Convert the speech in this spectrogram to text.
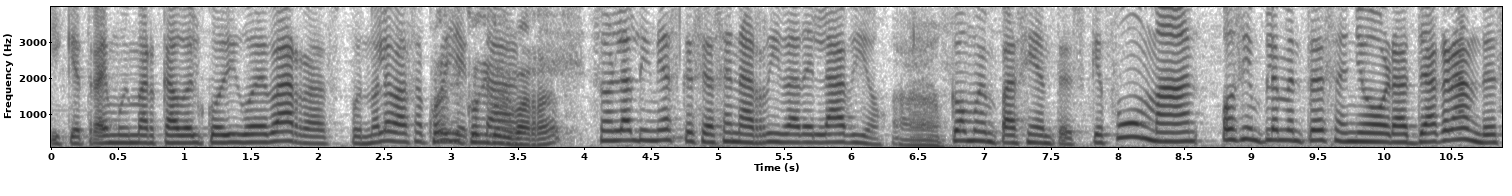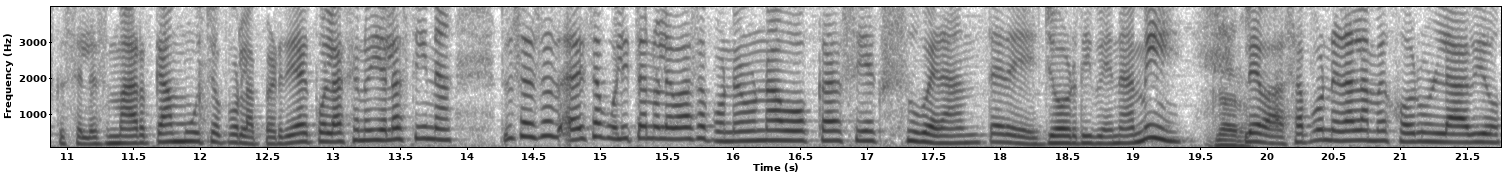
y que trae muy marcado el código de barras, pues no le vas a ¿Cuál es el proyectar. código de barras? Son las líneas que se hacen arriba del labio Ah. como en pacientes que fuman o simplemente señoras ya grandes que se les marca mucho por la pérdida de colágeno y elastina. Entonces a esa, a esa abuelita no le vas a poner una boca así exuberante de Jordi ven a mí. Claro. Le vas a poner a lo mejor un labio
